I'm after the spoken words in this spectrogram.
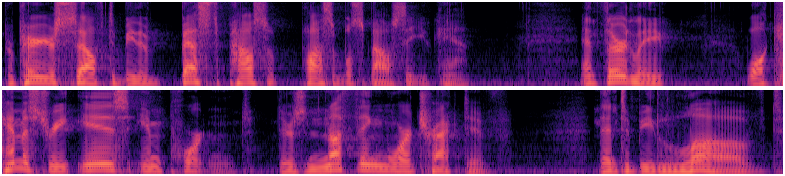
Prepare yourself to be the best possible spouse that you can. And thirdly, while chemistry is important, there's nothing more attractive than to be loved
